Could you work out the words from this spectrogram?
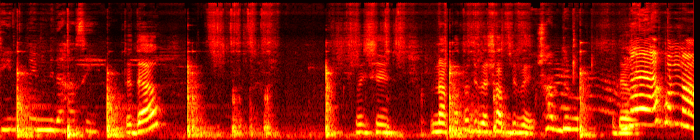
দিন এমনি দেখাছি তো দাও হয়েছে না কত দিবে? সব দিবে? সব দেবো। না এখন না।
